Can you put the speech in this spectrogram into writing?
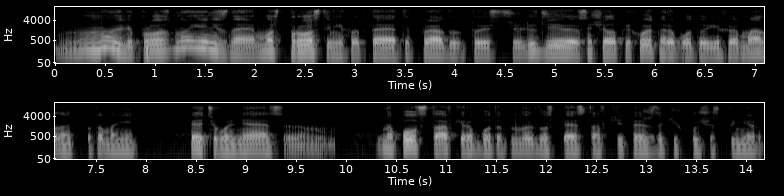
Ну или просто, ну я не знаю, может просто не хватает и правду. То есть люди сначала приходят на работу, их обманывают, потом они опять увольняются, на полставки работают, на 0,25 ставки, опять же, таких кучу с примеров.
